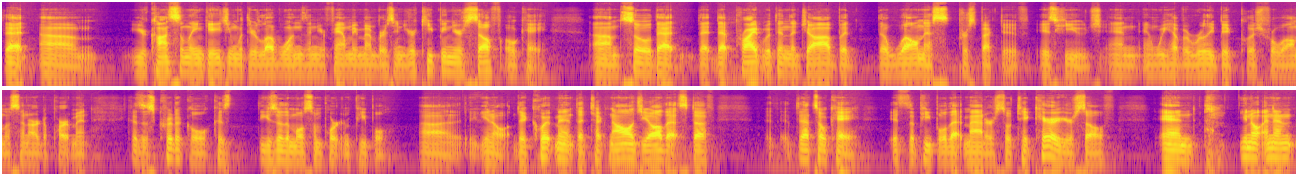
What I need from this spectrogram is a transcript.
that um, you're constantly engaging with your loved ones and your family members, and you're keeping yourself okay. Um, so that, that that pride within the job, but the wellness perspective is huge, and and we have a really big push for wellness in our department because it's critical because these are the most important people. Uh, you know, the equipment, the technology, all that stuff, that's okay. It's the people that matter. So take care of yourself, and you know, and then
